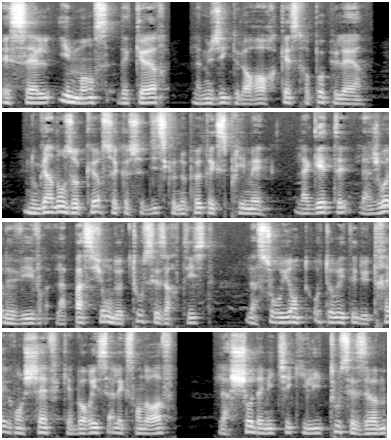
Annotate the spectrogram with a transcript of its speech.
et celle immense des chœurs, la musique de leur orchestre populaire. Nous gardons au cœur ce que ce disque ne peut exprimer, la gaieté, la joie de vivre, la passion de tous ces artistes, la souriante autorité du très grand chef qu'est Boris Alexandrov, la chaude amitié qui lie tous ces hommes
